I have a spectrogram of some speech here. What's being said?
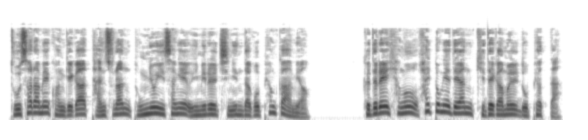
두 사람의 관계가 단순한 동료 이상의 의미를 지닌다고 평가하며 그들의 향후 활동에 대한 기대감을 높였다.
